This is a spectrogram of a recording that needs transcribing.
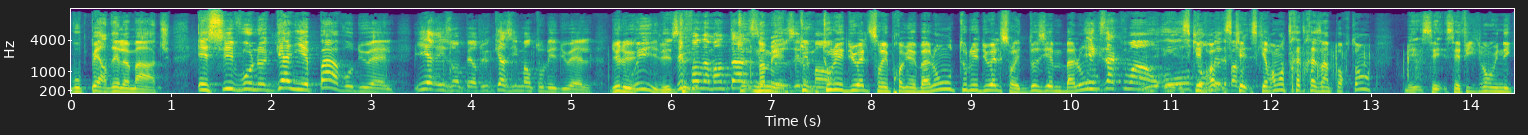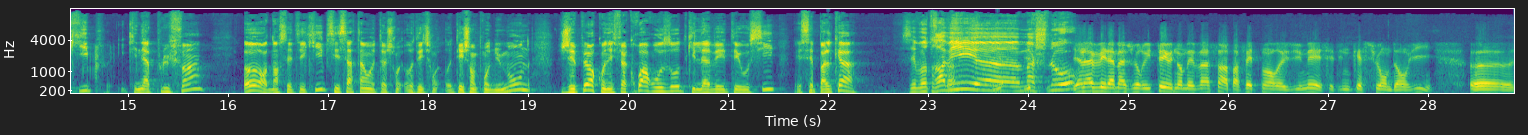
vous perdez le match. Et si vous ne gagnez pas vos duels, hier ils ont perdu quasiment tous les duels du Luc. Oui, les- c'est fondamental. tout- ces non mais deux tout- éléments. tous les duels sur les premiers ballons, tous les duels sur les deuxièmes ballons. Exactement. Et- ce, qui est, vra- ce, qui est, ballons. ce qui est vraiment très très important, mais c'est effectivement une équipe qui n'a plus faim. Or, dans cette équipe, si certains ont été champions du monde, j'ai peur qu'on ait fait croire aux autres qu'ils l'avaient été aussi, et c'est pas le cas. C'est votre avis, euh, Machno Il y en avait la majorité. Non, mais Vincent a parfaitement résumé. C'est une question d'envie, euh,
